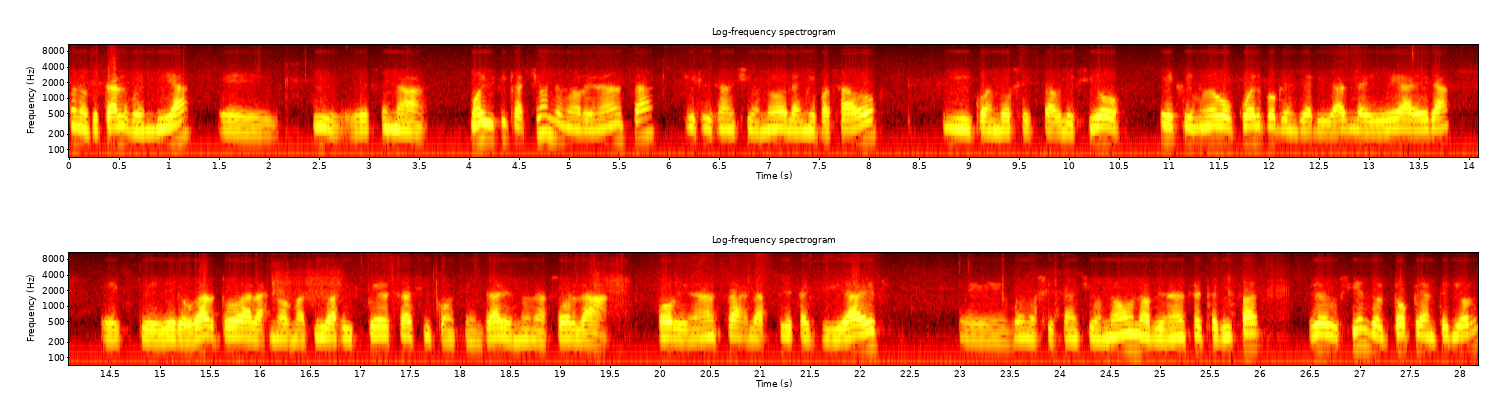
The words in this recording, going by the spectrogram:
Bueno, ¿qué tal? Buen día. Eh, sí, es una modificación de una ordenanza que se sancionó el año pasado y cuando se estableció este nuevo cuerpo que en realidad la idea era este, derogar todas las normativas dispersas y concentrar en una sola ordenanza las tres actividades. Eh, bueno, se sancionó una ordenanza de tarifas reduciendo el tope anterior,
